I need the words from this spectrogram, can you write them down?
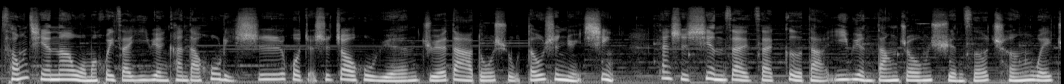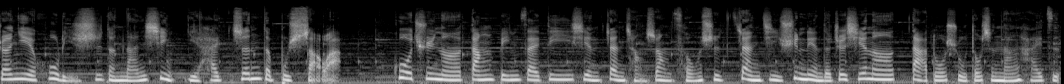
从前呢，我们会在医院看到护理师或者是照护员，绝大多数都是女性。但是现在在各大医院当中，选择成为专业护理师的男性也还真的不少啊。过去呢，当兵在第一线战场上从事战技训练的这些呢，大多数都是男孩子。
